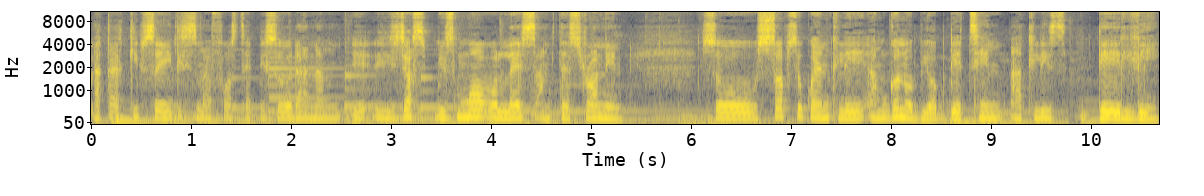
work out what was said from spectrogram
like I keep saying, this is my first episode, and I'm it's just it's more or less I'm test running so subsequently i'm going to be updating at least daily.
